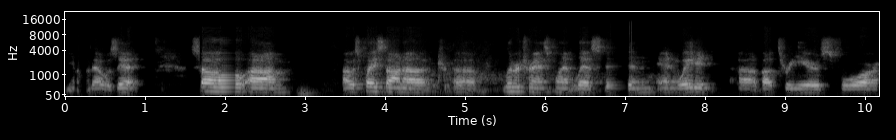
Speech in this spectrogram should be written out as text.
you know that was it. So um, I was placed on a, a, liver transplant list and, and waited uh, about three years for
